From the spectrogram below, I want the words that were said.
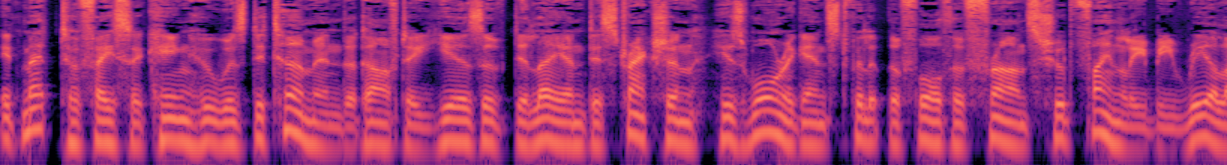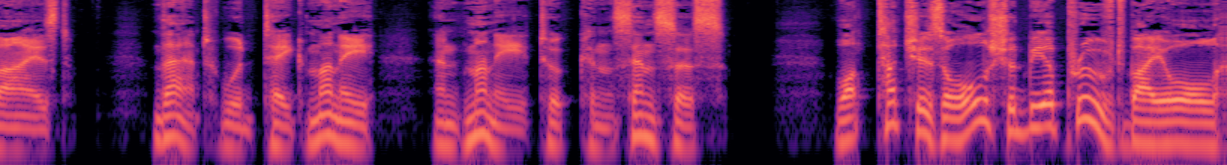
It met to face a king who was determined that after years of delay and distraction, his war against Philip IV of France should finally be realized. That would take money, and money took consensus. What touches all should be approved by all,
